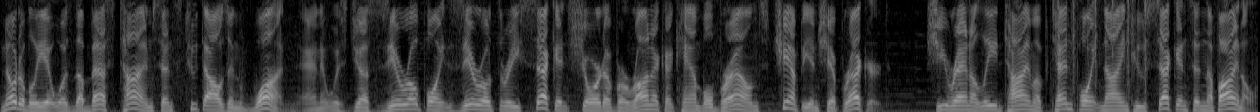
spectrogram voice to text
Notably, it was the best time since 2001, and it was just 0.03 seconds short of Veronica Campbell Brown's championship record. She ran a lead time of 10.92 seconds in the final,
